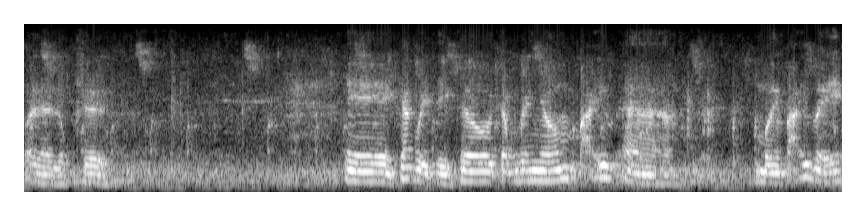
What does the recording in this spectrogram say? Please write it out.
gọi là luật sư. Thì các vị tỳ khưu trong cái nhóm bảy à, 17 vị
